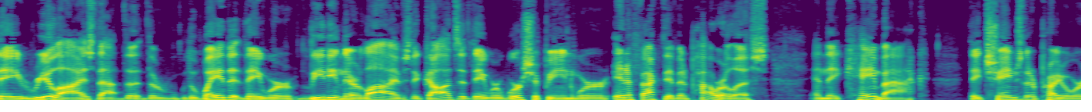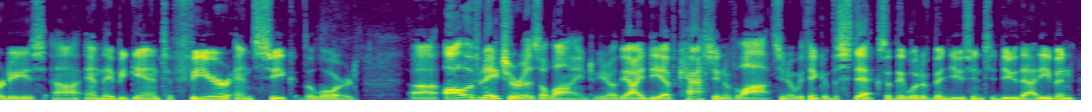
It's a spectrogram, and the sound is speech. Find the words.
they realized that the, the, the way that they were leading their lives, the gods that they were worshiping were ineffective and powerless, and they came back. They changed their priorities uh, and they began to fear and seek the Lord uh, all of nature is aligned. You know, the idea of casting of lots. You know, we think of the sticks that they would have been using to do that. Even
